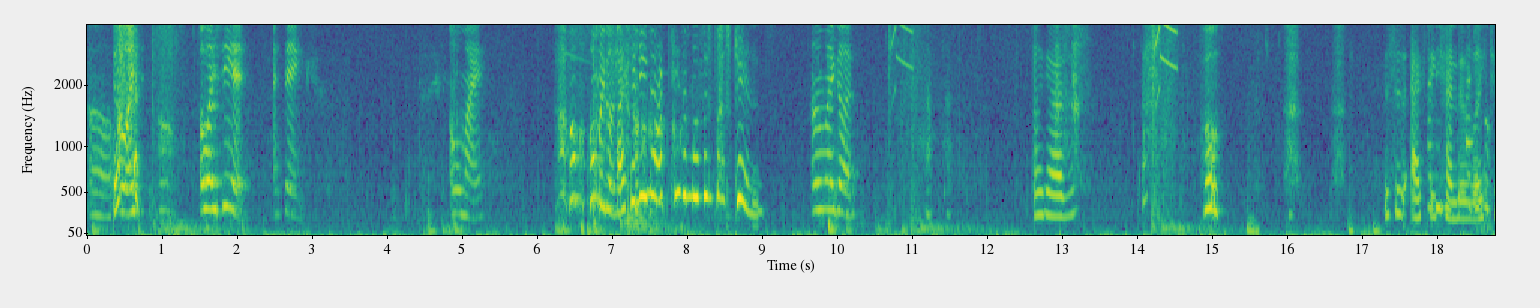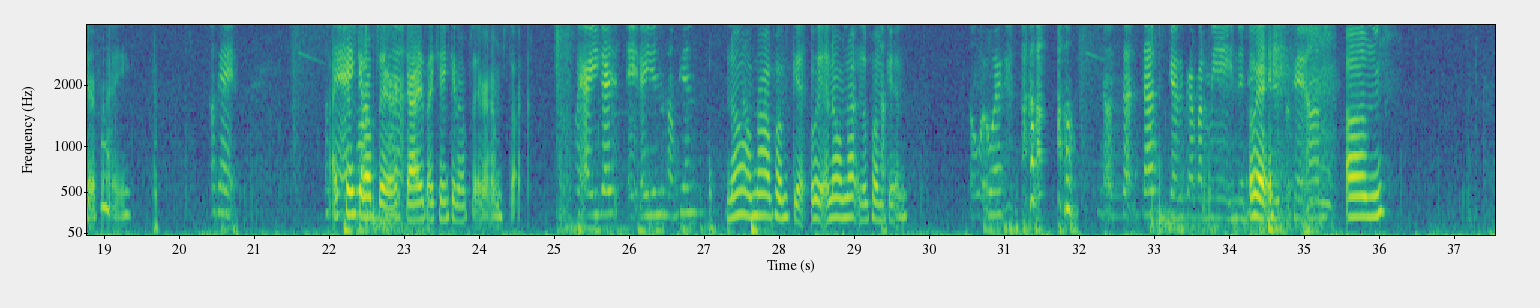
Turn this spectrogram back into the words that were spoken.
Oh. Oh, I. Oh, I see it. I think. Oh my. Oh, oh my gosh. How can you not see the moving pumpkins? Oh my god. Oh my God. Oh. This is actually kind of like terrifying. Okay. okay I can't get I'm up there, guys. I can't get up there. I'm stuck. Wait, are you guys? Are you in the pumpkin? No, I'm not a pumpkin. Wait, no, I'm not in the pumpkin. Oh, wh- where? no, that that scared the crap out of me. And it Okay. Okay. Um. Um,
